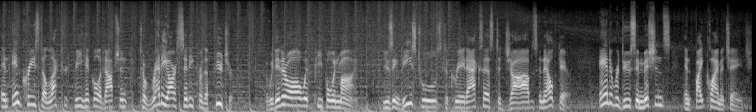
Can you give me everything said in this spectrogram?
and increased electric vehicle adoption to ready our city for the future. And we did it all with people in mind, using these tools to create access to jobs and healthcare, and to reduce emissions and fight climate change.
